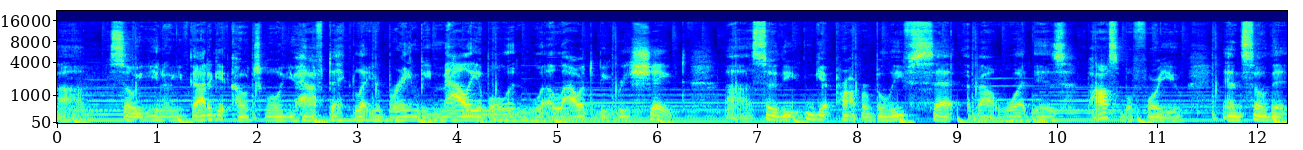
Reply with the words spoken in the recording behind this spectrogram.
Um, so, you know, you've got to get coachable. You have to let your brain be malleable and allow it to be reshaped uh, so that you can get proper beliefs set about what is possible for you. And so that,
